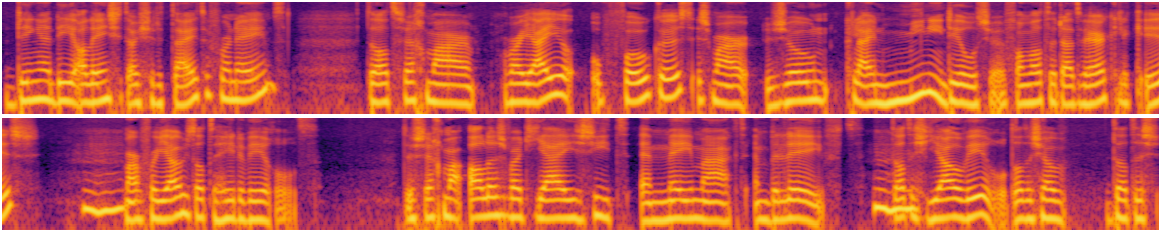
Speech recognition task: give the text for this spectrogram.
dingen die je alleen ziet als je de tijd ervoor neemt dat zeg maar waar jij je op focust, is maar zo'n klein mini-deeltje van wat er daadwerkelijk is. Mhm. Maar voor jou is dat de hele wereld. Dus zeg maar alles wat jij ziet en meemaakt en beleeft, Mhm. dat is jouw wereld. Dat is jouw dat is...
